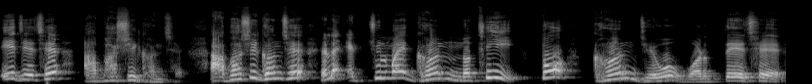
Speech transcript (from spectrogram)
એ જે છે, આભાસી ઘન છે. આભાસી ઘન છે એટલે એકચ્યુઅલમાં એ ઘન નથી. તો ઘન જેવો વર્તે છે.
